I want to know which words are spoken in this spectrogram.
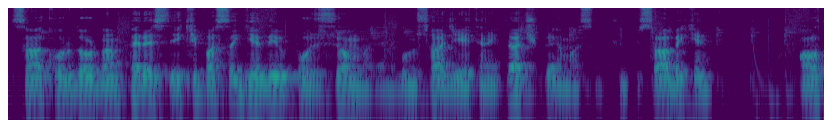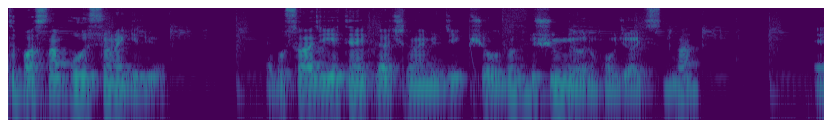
sağ koridordan Perez'le iki pasla girdiği bir pozisyon var. Yani bunu sadece yetenekle açıklayamazsın. Çünkü sağ bekin 6 pastan pozisyona giriyor. Ya bu sadece yetenekle açıklanabilecek bir şey olduğunu düşünmüyorum hoca açısından. Ee,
